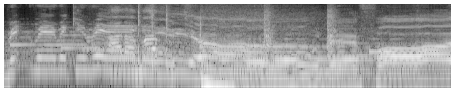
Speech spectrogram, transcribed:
Rick, Rick, Ricky, Rick. Out of my field before.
